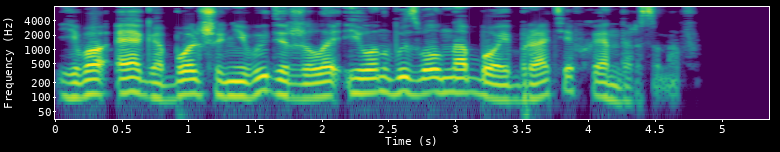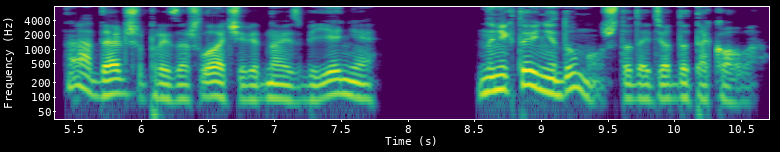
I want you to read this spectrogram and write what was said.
Его эго больше не выдержало, и он вызвал на бой братьев Хендерсонов. А дальше произошло очередное избиение, но никто и не думал, что дойдет до такого.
